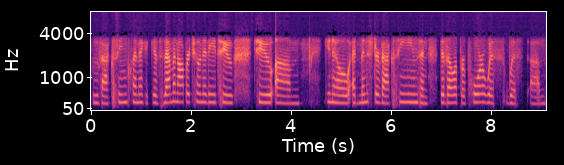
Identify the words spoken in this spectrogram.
flu vaccine clinic. It gives them an opportunity to to um, you know, administer vaccines and develop rapport with with um,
